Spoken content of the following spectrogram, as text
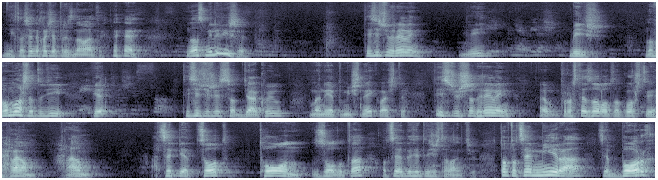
Ніхто ще не хоче признавати. Ну, сміливіше. Тисячу гривень? Дві? Більше. Ну, помножте тоді. п'я- 1600. 1600, дякую. У мене є помічник, бачите. 1600 гривень е, просте золото коштує грам. Грам. А це 500 тонн золота, оце 10 тисяч талантів. Тобто це міра, це борг,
